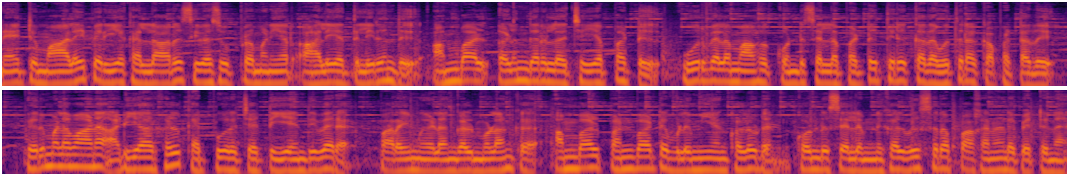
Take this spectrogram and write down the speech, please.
நேற்று மாலை பெரிய கல்லாறு சிவசுப்பிரமணியர் ஆலயத்திலிருந்து அம்பாள் எழுந்தருளச் செய்யப்பட்டு ஊர்வலமாக கொண்டு செல்லப்பட்டு திருக்கதவு திறக்கப்பட்டது. பெருமளவான அடியார்கள் கற்பூரச் சட்டி ஏந்தி வர பறைமேளங்கள் முழங்க அம்பாள் பண்பாட்டு விழுமியங்களுடன் கொண்டு செல்லும் நிகழ்வு சிறப்பாக நடைபெற்றன.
